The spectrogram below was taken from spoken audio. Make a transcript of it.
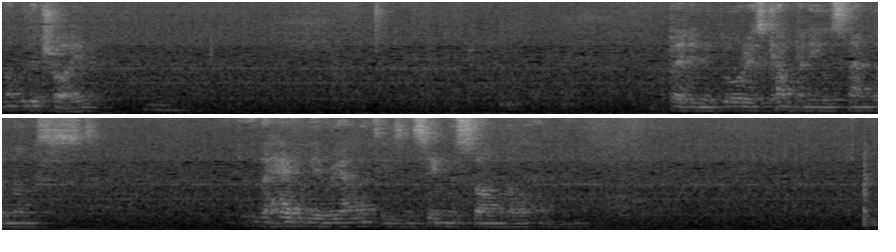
Not with the tribe, but in the glorious company you'll stand amongst the heavenly realities and sing the song of the Lamb.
